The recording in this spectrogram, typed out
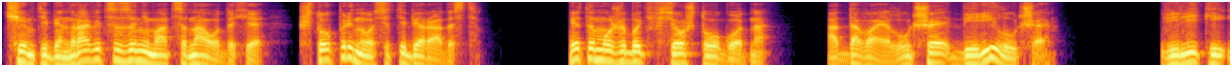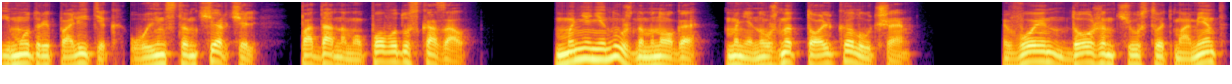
чем тебе нравится заниматься на отдыхе, что приносит тебе радость. Это может быть все, что угодно. Отдавая лучшее, бери лучшее. Великий и мудрый политик Уинстон Черчилль по данному поводу сказал «Мне не нужно много, мне нужно только лучшее». Воин должен чувствовать момент,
